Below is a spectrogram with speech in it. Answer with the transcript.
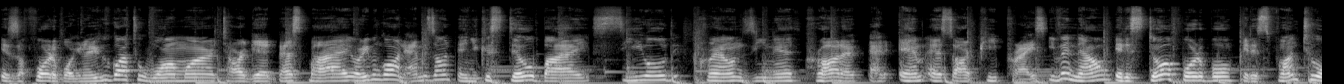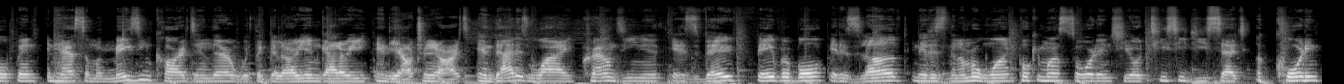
is affordable. You know, you can go out to Walmart, Target, Best Buy, or even go on Amazon, and you can still buy sealed Crown Zenith product at MSRP price. Even now, it is still affordable. It is fun to open and has some amazing cards in there with the Galarian Gallery and the alternate arts. And that is why Crown Zenith is very favorable. It is loved and it is the number one Pokemon Sword and Shield TCG set according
